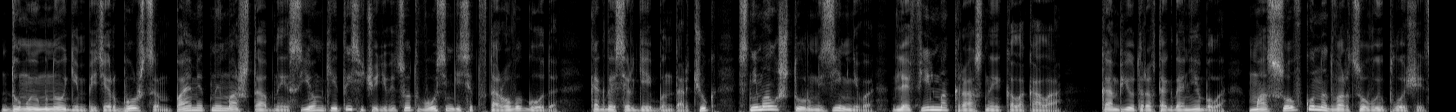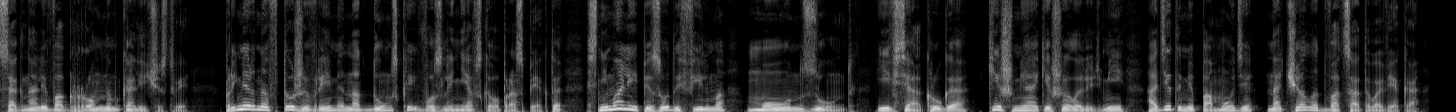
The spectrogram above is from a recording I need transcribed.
Думаю, многим петербуржцам памятны масштабные съемки 1982 года, когда Сергей Бондарчук снимал «Штурм Зимнего» для фильма «Красные колокола». Компьютеров тогда не было, массовку на Дворцовую площадь согнали в огромном количестве. Примерно в то же время на Думской, возле Невского проспекта, снимали эпизоды фильма «Моунзунд», и вся округа кишмя кишела людьми, одетыми по моде начала 20 века –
